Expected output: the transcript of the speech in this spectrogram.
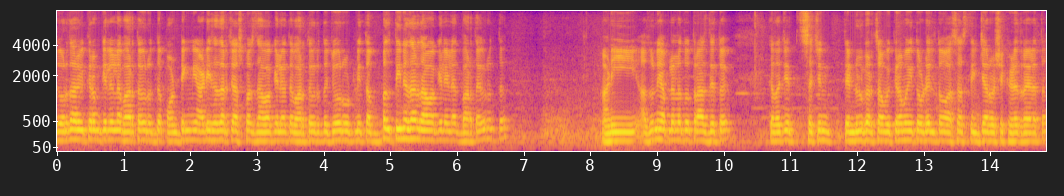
जोरदार विक्रम केलेला भारताविरुद्ध पॉन्टिंगनी अडीच हजारच्या आसपास धावा केल्या होत्या. भारताविरुद्ध जो रूटनी तब्बल तीन हजार धावा केलेल्या आहेत भारताविरुद्ध आणि अजूनही आपल्याला तो त्रास देतो आहे कदाचित सचिन तेंडुलकरचा विक्रमही तोडेल तो असाच तीन चार वर्षे खेळत राहिला तर.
